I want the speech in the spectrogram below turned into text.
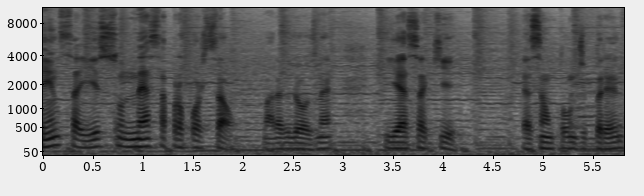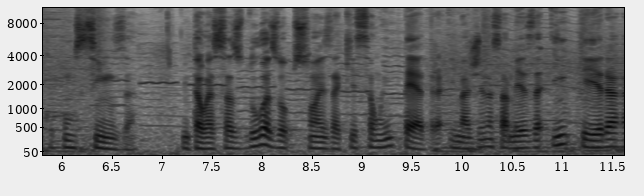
Pensa isso nessa proporção. Maravilhoso, né? E essa aqui, essa é um tom de branco com cinza. Então essas duas opções aqui são em pedra. Imagina essa mesa inteira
